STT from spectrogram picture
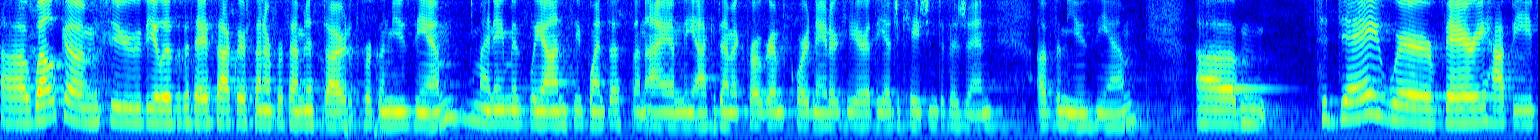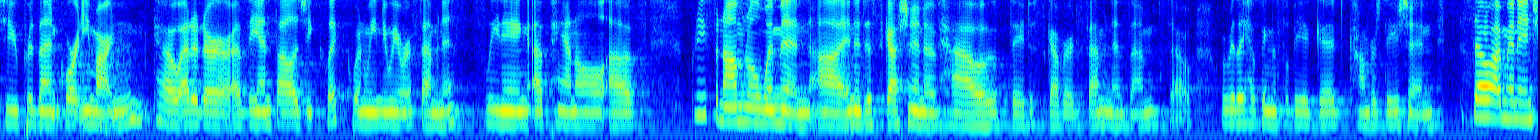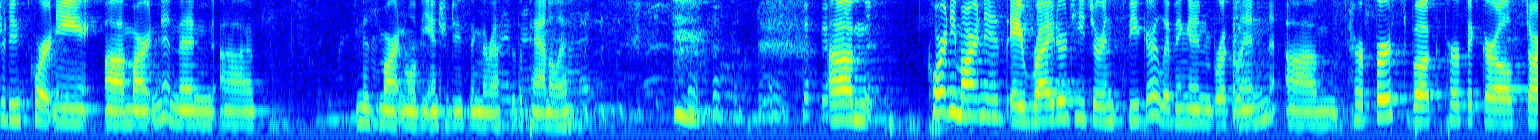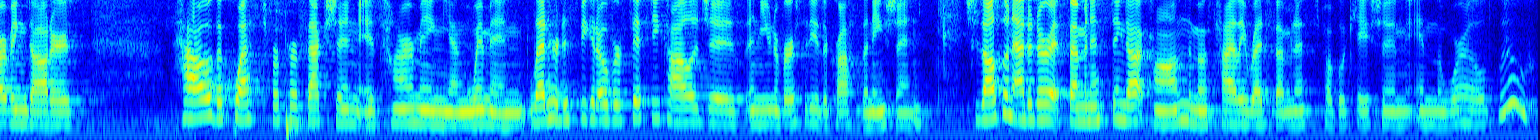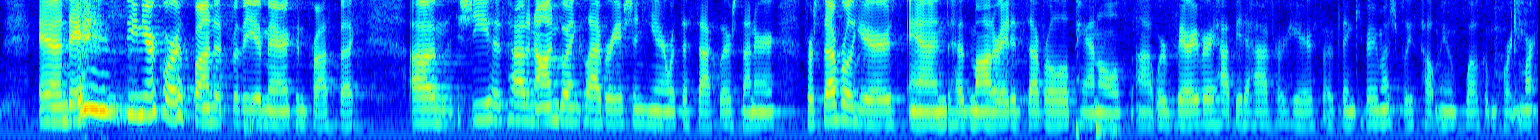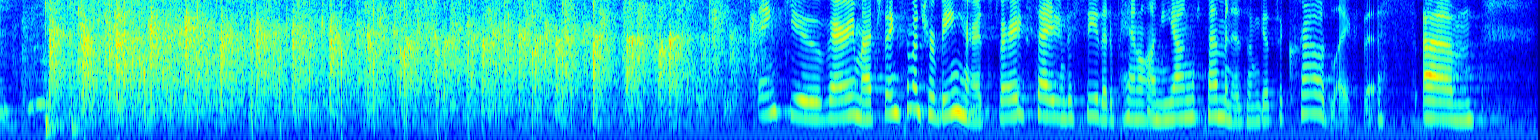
Uh, welcome to the Elizabeth A. Sackler Center for Feminist Art at the Brooklyn Museum. My name is Leon Cifuentes, and I am the Academic Programs Coordinator here at the Education Division of the museum. Um, today, we're very happy to present Courtney Martin, co-editor of the anthology Click When We Knew We Were Feminists, leading a panel of pretty phenomenal women uh, in a discussion of how they discovered feminism. So we're really hoping this will be a good conversation. So I'm going to introduce Courtney uh, Martin, and then uh, Ms. Martin will be introducing the rest of the panelists. um, Courtney Martin is a writer, teacher, and speaker living in Brooklyn. Um, her first book, Perfect Girls, Starving Daughters, how the quest for perfection is harming young women led her to speak at over 50 colleges and universities across the nation. She's also an editor at feministing.com, the most highly read feminist publication in the world, woo, and a senior correspondent for the American Prospect. Um, she has had an ongoing collaboration here with the Sackler Center for several years and has moderated several panels. Uh, we're very, very happy to have her here, so thank you very much. Please help me welcome Courtney Martin. Thank you very much. Thanks so much for being here. It's very exciting to see that a panel on young feminism gets a crowd like this. Um,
